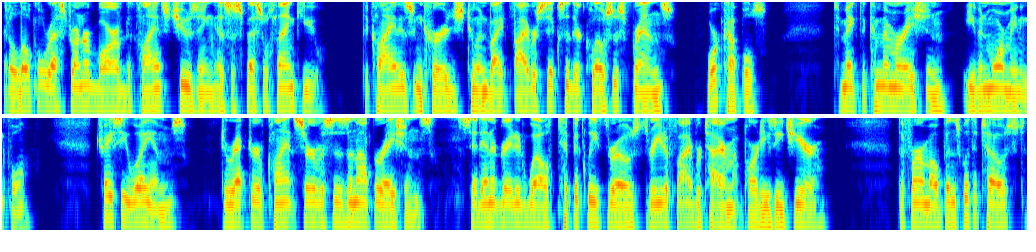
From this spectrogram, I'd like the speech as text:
at a local restaurant or bar of the client's choosing as a special thank you. The client is encouraged to invite five or six of their closest friends or couples to make the commemoration even more meaningful. Tracy Williams, Director of Client Services and Operations, said Integrated Wealth typically throws three to five retirement parties each year. The firm opens with a toast,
